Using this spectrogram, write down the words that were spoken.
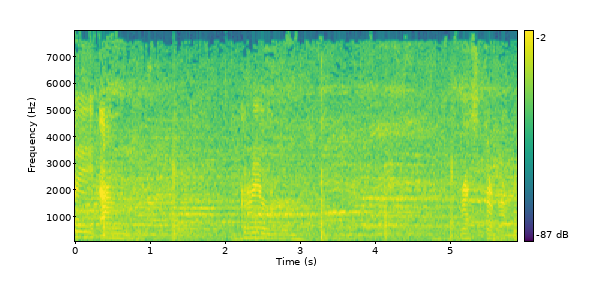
cafe and grill room restaurant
